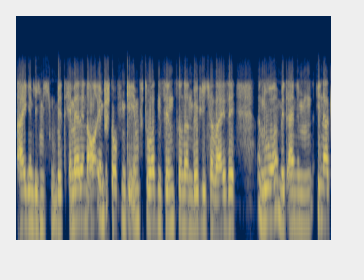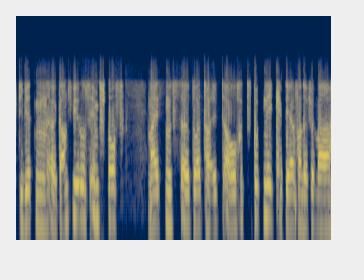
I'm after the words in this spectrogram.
eigentlich nicht mit mRNA-Impfstoffen geimpft worden sind, sondern möglicherweise nur mit einem inaktivierten äh, Ganzvirus-Impfstoff. Meistens äh, dort halt auch Sputnik, der von der Firma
